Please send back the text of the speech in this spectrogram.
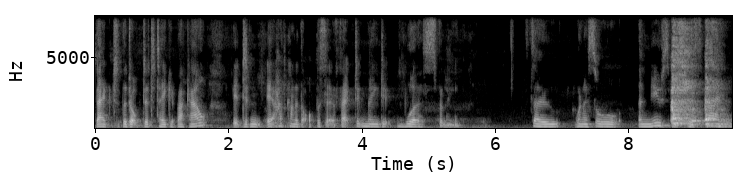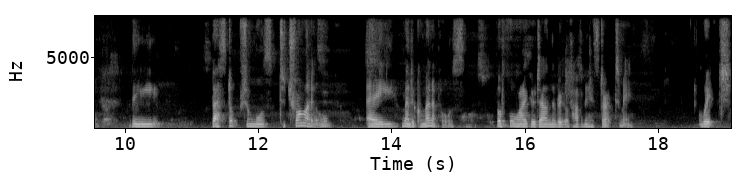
begged the doctor to take it back out it didn't it had kind of the opposite effect. It made it worse for me. So when i saw a new specialist then the best option was to trial a medical menopause before i go down the route of having a hysterectomy which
